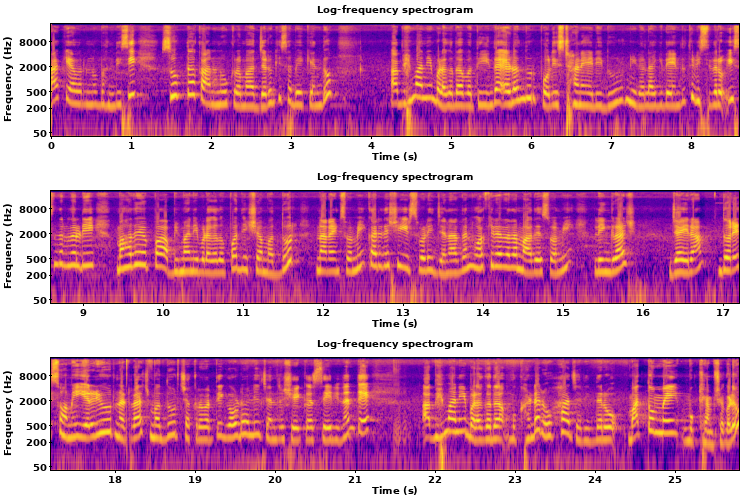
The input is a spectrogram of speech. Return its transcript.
ಹಾಕಿ ಅವರನ್ನು ಬಂಧಿಸಿ ಸೂಕ್ತ ಕಾನೂನು ಕ್ರಮ ಜರುಗಿಸಬೇಕೆಂದು ಅಭಿಮಾನಿ ಬಳಗದ ವತಿಯಿಂದ ಯಳಂದೂರು ಪೊಲೀಸ್ ಠಾಣೆಯಲ್ಲಿ ದೂರು ನೀಡಲಾಗಿದೆ ಎಂದು ತಿಳಿಸಿದರು. ಈ ಸಂದರ್ಭದಲ್ಲಿ ಮಹದೇವಪ್ಪ ಅಭಿಮಾನಿ ಬಳಗದ ಉಪಾಧ್ಯಕ್ಷ ಮದ್ದೂರ್, ನಾರಾಯಣಸ್ವಾಮಿ, ಕಾರ್ಯದರ್ಶಿ ಇರ್ಸ್ವಡಿ ಜನಾರ್ದನ್, ವಕೀಲರಾದ ಮಹದೇವಸ್ವಾಮಿ ಲಿಂಗರಾಜ್, ಜೈರಾಮ್, ದೊರೆಸ್ವಾಮಿ ಯರಯೂರು ನಟರಾಜ್, ಮದ್ದೂರ್ ಚಕ್ರವರ್ತಿ, ಗೌಡಹಳ್ಳಿ ಚಂದ್ರಶೇಖರ್ ಸೇರಿದಂತೆ ಅಭಿಮಾನಿ ಬಳಗದ ಮುಖಂಡರು ಹಾಜರಿದ್ದರು. ಮತ್ತೊಮ್ಮೆ ಮುಖ್ಯಾಂಶಗಳು.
